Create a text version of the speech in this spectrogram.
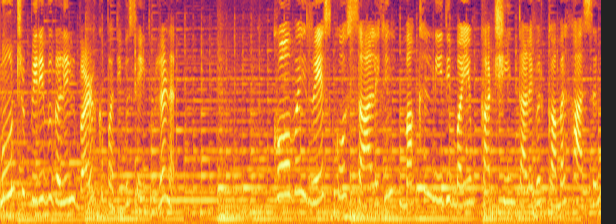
மூன்று பிரிவுகளில் வழக்கு பதிவு செய்துள்ளனர். கோவை ரேஸ்கோர்ஸ் சாலையில் மக்கள் நீதி மய்யம் கட்சியின் தலைவர் கமல்ஹாசன்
